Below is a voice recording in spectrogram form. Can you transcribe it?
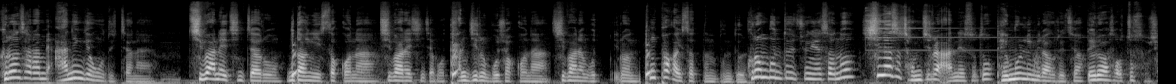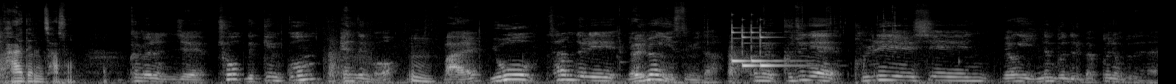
그런 사람이 아닌 경우도 있잖아요. 집안에 진짜로 무당이 있었거나 집안에 진짜 뭐 단지를 모셨거나 집안에 뭐 이런 통파가 있었던 분들 그런 분들 중에서는 신에서 점지를 안 해서도 대물림이라 그러죠 내려와서 어쩔 수 없이 가야 되는 자손 그러면은 이제 촉, 느낌, 꿈, 뱉는 거, 음. 말, 요 사람들이 10명이 있습니다. 그러면 그 중에 불리신 명이 있는 분들은 몇 분 정도 되나요?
